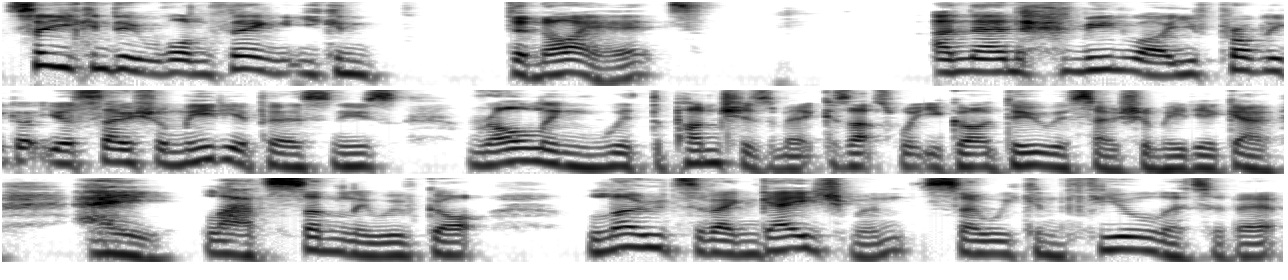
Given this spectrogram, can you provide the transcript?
So you can do one thing: you can deny it, and then meanwhile, you've probably got your social media person who's rolling with the punches a bit because that's what you've got to do with social media. Go, hey lads, suddenly we've got loads of engagement, so we can fuel it a bit.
